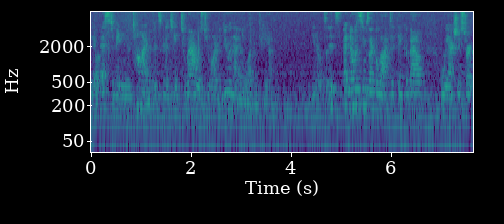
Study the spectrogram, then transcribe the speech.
you know, estimating your time. If it's gonna take two hours, do you wanna be doing that at eleven PM? You know, it's, it's, I know it seems like a lot to think about. When we actually start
